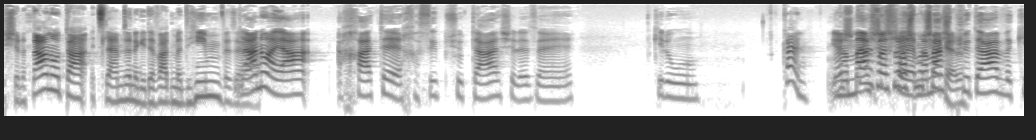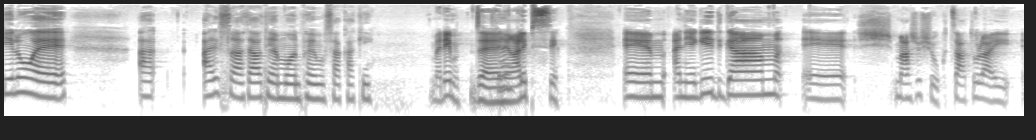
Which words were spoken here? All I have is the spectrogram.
שנתנה לנו אותה, אצלם זה נגיד עבד מדהים, וזה... לנו היה אחת אה, יחסית פשוטה של איזה, כאילו, כן, יש ממש כאלה של 300 ממש שקל. פשוטה, וכאילו, אה, אה, אליס ראתה אותי המון פעמים עושה קקי. מדהים, זה כן. נראה לי בסיסי. Um, אני אגיד גם uh, ש- משהו שהוא קצת אולי, um,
